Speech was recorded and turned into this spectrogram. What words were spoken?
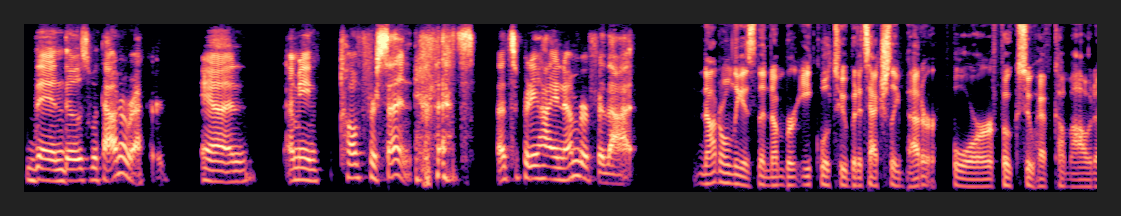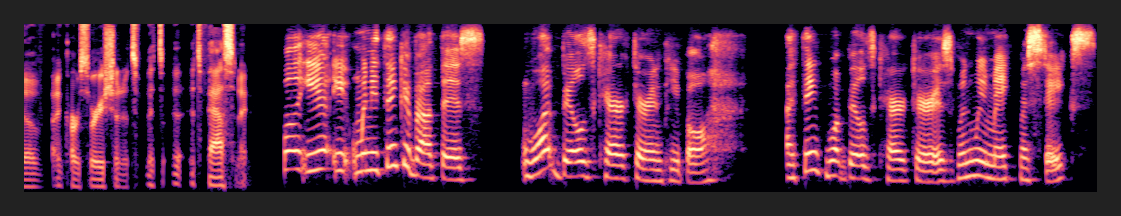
than those without a record. And I mean, 12%, that's that's a pretty high number for that. Not only is the number equal to, but it's actually better for folks who have come out of incarceration. It's it's uh, it's fascinating. Well, yeah, when you think about this, what builds character in people? I think what builds character is when we make mistakes,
